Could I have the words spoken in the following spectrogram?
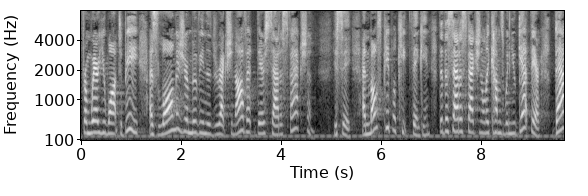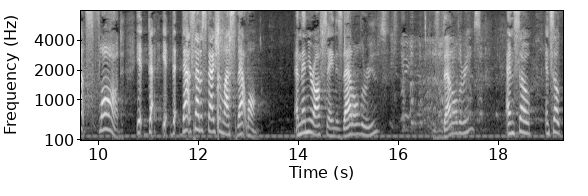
from where you want to be, as long as you're moving in the direction of it, there's satisfaction. You see, and most people keep thinking that the satisfaction only comes when you get there. That's flawed. It, that, it, that, that satisfaction lasts that long. And then you're off saying, is that all there is? Is that all there is? And so, and so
